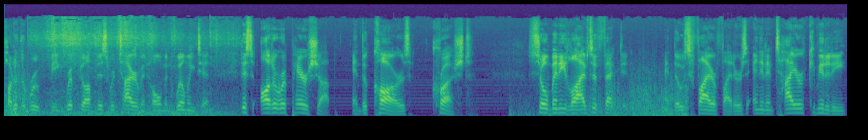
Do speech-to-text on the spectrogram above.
Part of the roof being ripped off this retirement home in Wilmington, this auto repair shop, and the cars crushed. So many lives affected, and those firefighters and an entire community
